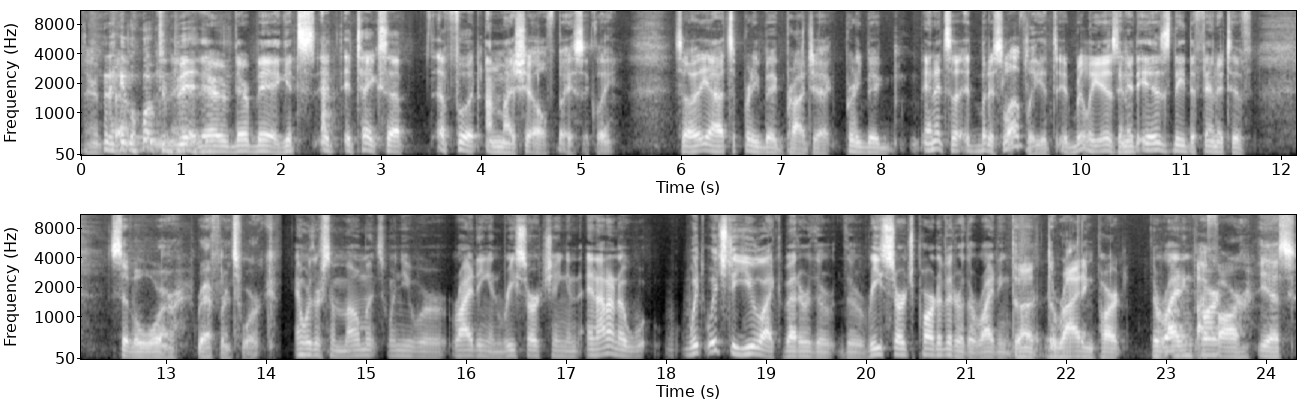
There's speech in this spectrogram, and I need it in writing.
they're, they're they looked big. they're they're big. It's it, it takes up a foot on my shelf basically so yeah, it's a pretty big project, pretty big, and it's a, but it's lovely. It, it really is, and it is the definitive Civil War reference work. And were there some moments when you were writing and researching, and, and I don't know which, which do you like better, the the research part of it or the writing? The the writing part. The writing by part. By far, yes.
